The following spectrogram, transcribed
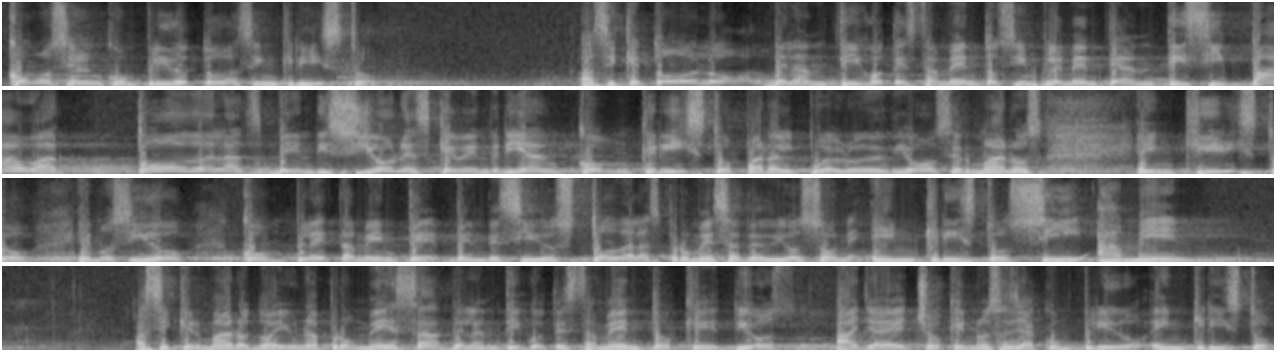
cómo se han cumplido todas en Cristo. Así que todo lo del Antiguo Testamento simplemente anticipaba todas las bendiciones que vendrían con Cristo para el pueblo de Dios. Hermanos, en Cristo hemos sido completamente bendecidos. Todas las promesas de Dios son en Cristo, sí, amén. Así que hermanos, no hay una promesa del Antiguo Testamento que Dios haya hecho que no se haya cumplido en Cristo.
